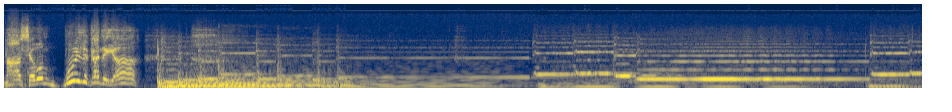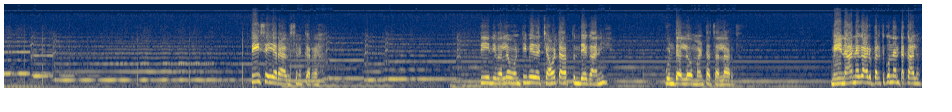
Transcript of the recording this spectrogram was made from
నా శవం బూడిద కాదయ్యా. తీసేయరా విసనకర్ర దీనివల్ల ఒంటి మీద చెమటారుతుందే గాని గుండెల్లో మంట చల్లారదు. మీ నాన్నగారు బ్రతుకున్నంత కాలం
